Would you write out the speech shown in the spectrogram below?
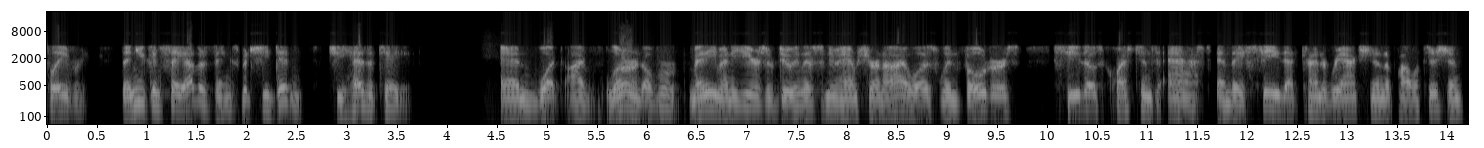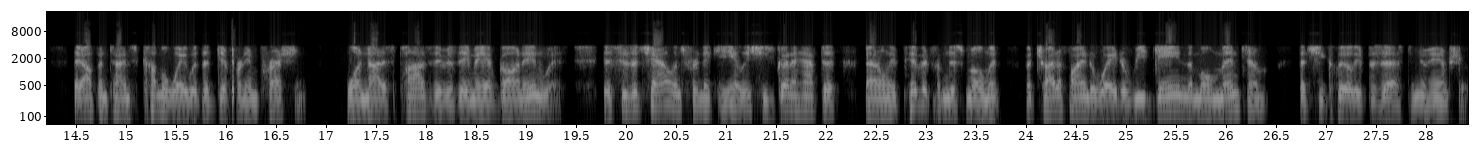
slavery. Then you can say other things, but she didn't. She hesitated. And what I've learned over many, many years of doing this in New Hampshire and Iowa is when voters see those questions asked and they see that kind of reaction in a politician, they oftentimes come away with a different impression, one not as positive as they may have gone in with. This is a challenge for Nikki Haley. She's going to have to not only pivot from this moment, but try to find a way to regain the momentum that she clearly possessed in New Hampshire.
